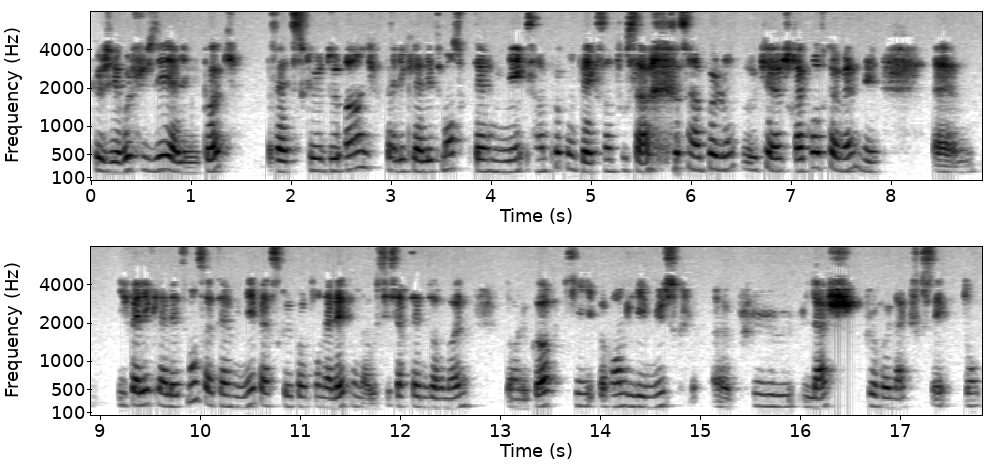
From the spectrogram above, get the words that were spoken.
que j'ai refusée à l'époque parce que de un, il fallait que l'allaitement soit terminé. C'est un peu complexe hein, tout ça, c'est un peu long, donc je raconte quand même, mais euh, il fallait que l'allaitement soit terminé parce que quand on allait, on a aussi certaines hormones dans le corps qui rendent les muscles euh, plus lâche, plus relaxée. Donc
